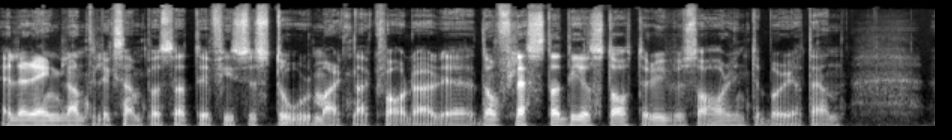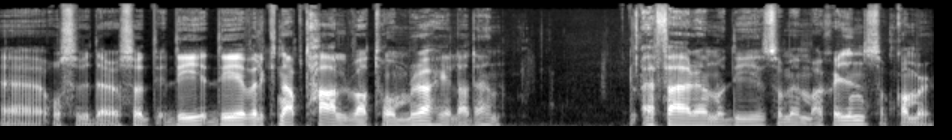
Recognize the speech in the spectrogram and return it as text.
eller England till exempel. Så att det finns en stor marknad kvar där. Eh, de flesta delstater i USA har inte börjat än. Och så vidare. Så det, det är väl knappt halva Tomra hela den affären och det är som en maskin som kommer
